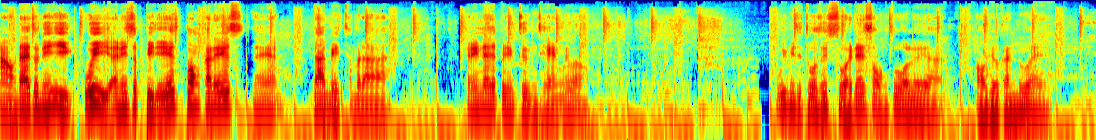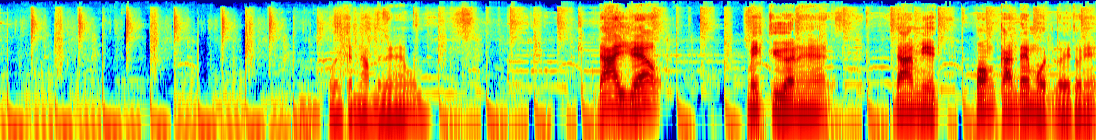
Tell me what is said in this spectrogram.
อ้าว ได้ตัวนี้อีก อุ้ย อันนี้สปีดเอสป้องกันเอสนะฮะดาเมจธรรมดา อันนี้น่าจะเป็นกึ่งแทงหรือเปล่า อุ้ย มีแต่ตัวสวยๆได้ 2 ตัวเลยอะ เอาเดียวกันด้วย เปิดกันนำไปเลยนะผม ได้อีกแล้ว ไม่เกลือนะฮะ ดาเมจป้องกันได้หมดเลยตัวนี้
